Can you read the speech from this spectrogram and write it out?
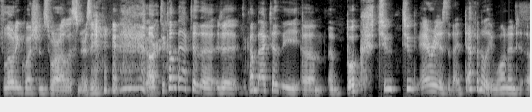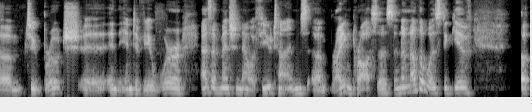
floating questions to our listeners sure. uh, to come back to the to, to come back to the um, book, two two areas that I definitely wanted um, to broach uh, in the interview were, as I've mentioned now a few times, um, writing process, and another was to give. A,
